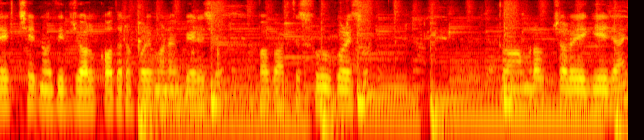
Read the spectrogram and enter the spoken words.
দেখছে নদীর জল কতটা পরিমাণে বেড়েছে বা বাড়তে শুরু করেছে। তো আমরা চলো এগিয়ে যাই।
